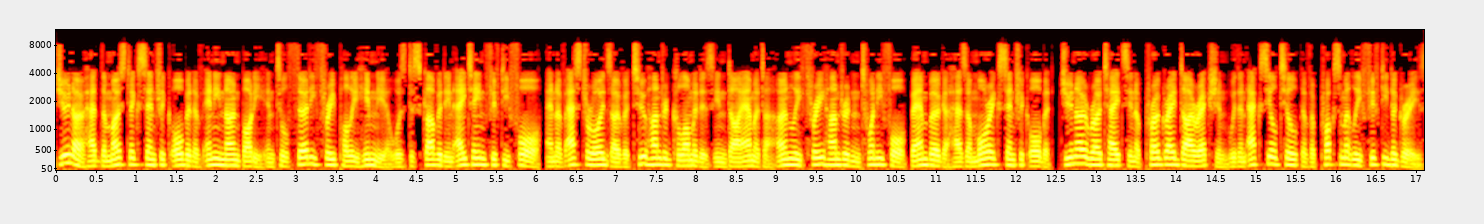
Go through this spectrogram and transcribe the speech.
Juno had the most eccentric orbit of any known body until 33 Polyhymnia was discovered in 1854, and of asteroids over 200 km in diameter only 324 Bamberga has a more eccentric orbit. Juno rotates in a prograde direction with an axial tilt of approximately 50 degrees.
